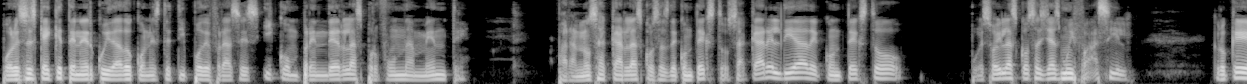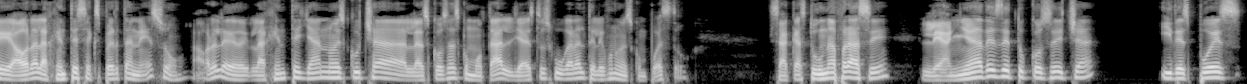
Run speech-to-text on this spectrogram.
Por eso es que hay que tener cuidado con este tipo de frases y comprenderlas profundamente, para no sacar las cosas de contexto. Sacar el día de contexto, pues hoy las cosas ya es muy fácil. Creo que ahora la gente es experta en eso. Ahora la gente ya no escucha las cosas como tal, ya esto es jugar al teléfono descompuesto. Sacas tú una frase, le añades de tu cosecha y después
